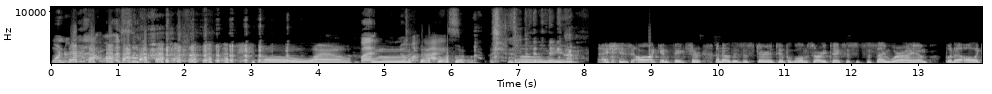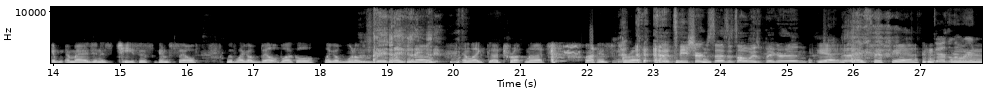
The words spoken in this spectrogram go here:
Wonder who that was. oh wow! But you know what, guys? oh man. I just all I can picture. I know this is stereotypical. I'm sorry, Texas. It's the same where I am, but uh, all I can imagine is Jesus himself with like a belt buckle, like a one of those big ones, you know, and like uh, truck nuts on his truck. and a T-shirt says it's always bigger in. Yeah, Texas. Yeah. Good lord.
